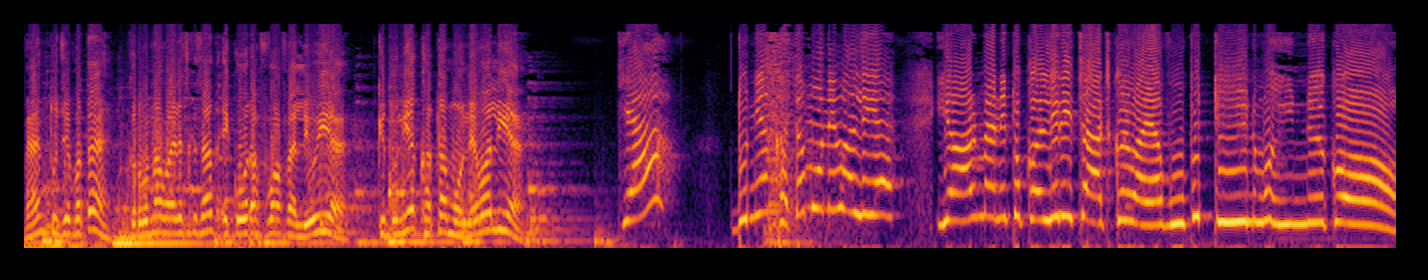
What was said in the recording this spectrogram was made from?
बहन तुझे पता है कोरोना वायरस के साथ एक और अफवाह फैली हुई है कि दुनिया खत्म होने वाली है। क्या? दुनिया खत्म होने वाली है? यार मैंने तो कल ही रिचार्ज करवाया वो भी तीन महीने का।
